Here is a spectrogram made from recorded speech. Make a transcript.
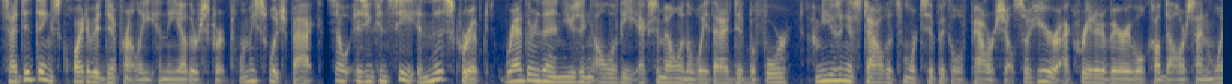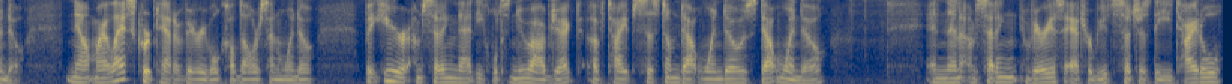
So I did things quite a bit differently in the other script. Let me switch back. So as you can see in this script, rather than using all of the XML in the way that I did before, I'm using a style that's more typical of PowerShell. So here I created a variable called $window. Now, my last script had a variable called $window, but here I'm setting that equal to new object of type system.windows.window. And then I'm setting various attributes such as the title,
